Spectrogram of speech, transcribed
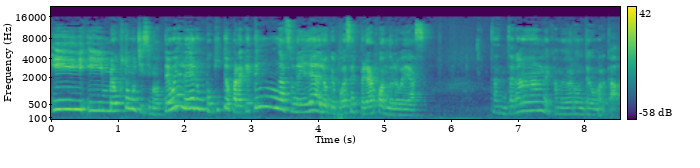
Y, y me gustó muchísimo. Te voy a leer un poquito para que tengas una idea de lo que puedes esperar cuando lo veas. Tan, déjame ver dónde tengo marcado.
